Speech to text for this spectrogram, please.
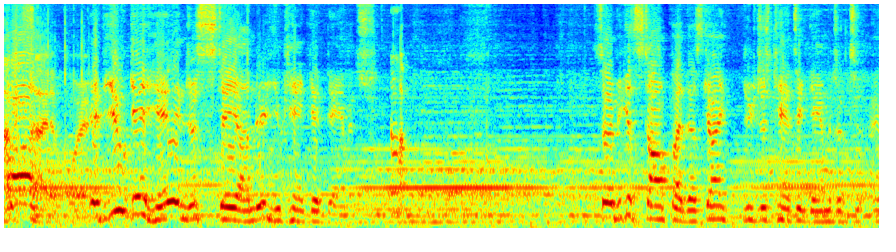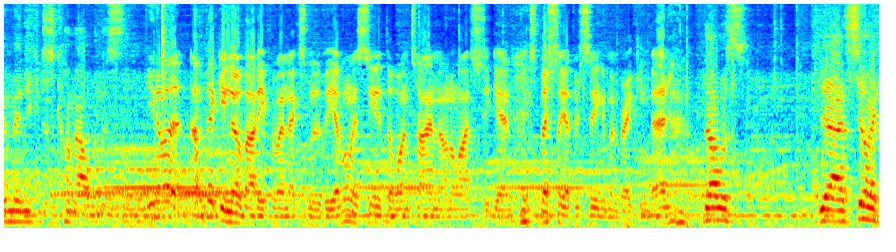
I'm excited for it. If you get hit and just stay under, you can't get damaged. Oh, So if you get stomped by this guy, you just can't take damage until, and then you can just come out with this. you know what? I'm picking Nobody for my next movie. I've only seen it the one time. I want to watch it again, especially after seeing him in Breaking Bad. That was. Yeah, I feel like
